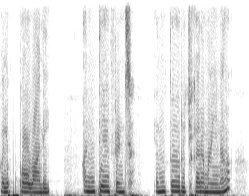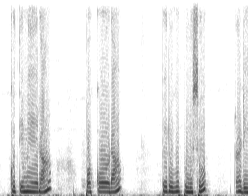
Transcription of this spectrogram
కలుపుకోవాలి. అంతే ఫ్రెండ్స్. ఎంతో రుచికరమైన కొత్తిమీర పకోడా పెరుగు పులుసు రెడీ.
